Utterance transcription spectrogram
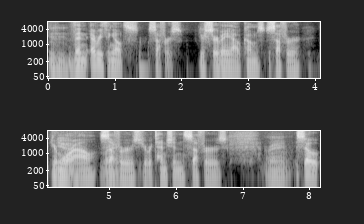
Mm-hmm. then everything else suffers. Your survey outcomes suffer, your Yeah, morale right. suffers, your retention suffers. Right. So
